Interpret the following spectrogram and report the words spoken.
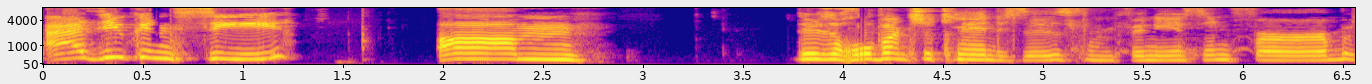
as you can see, um, there's a whole bunch of Candaces from Phineas and Ferb.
